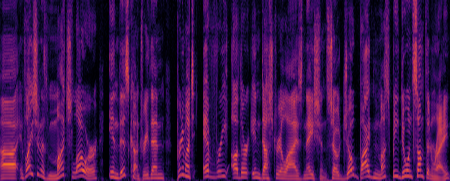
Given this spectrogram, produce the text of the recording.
uh, inflation is much lower in this country than pretty much every other industrialized nation. So Joe Biden must be doing something right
